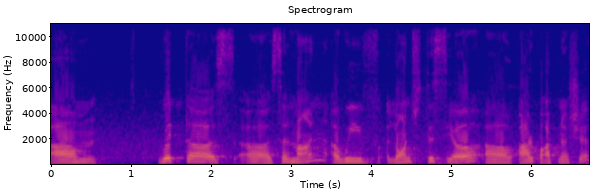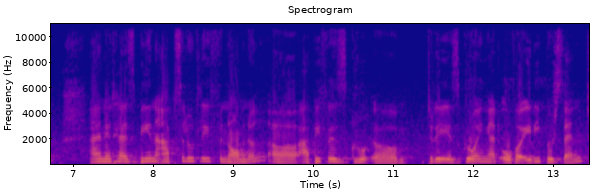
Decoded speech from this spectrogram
Um, with uh, uh, Salman, uh, we've launched this year uh, our partnership, and it has been absolutely phenomenal. Uh, Appy Fizz gro- um, today is growing at over 80%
